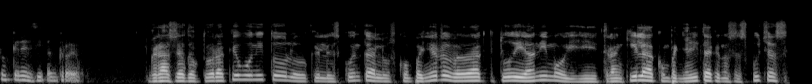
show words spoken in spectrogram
lo que necesitan, creo yo. Gracias, doctora. Qué bonito lo que les cuentan los compañeros, ¿verdad? Actitud y ánimo y tranquila, compañerita que nos escuchas.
